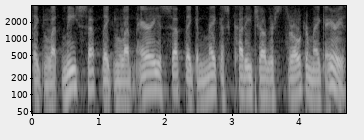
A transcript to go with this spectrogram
they can let me set, they can let areas set, they can make us cut each other's throat or make areas.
